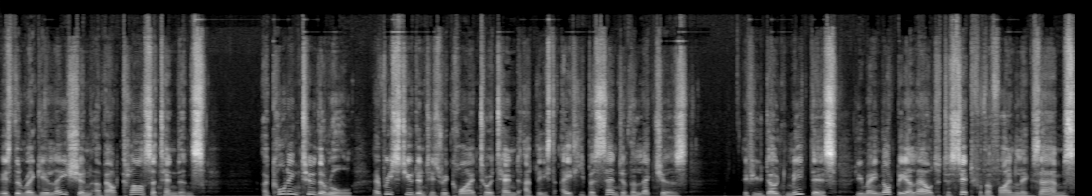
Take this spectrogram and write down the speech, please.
is the regulation about class attendance. According to the rule, every student is required to attend at least 80% of the lectures. If you don't meet this, you may not be allowed to sit for the final exams,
